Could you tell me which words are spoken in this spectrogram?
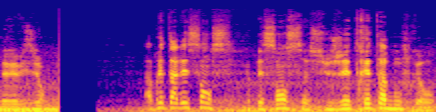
des révisions. Après, t'as l'essence. L'essence, sujet très tabou, frérot.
